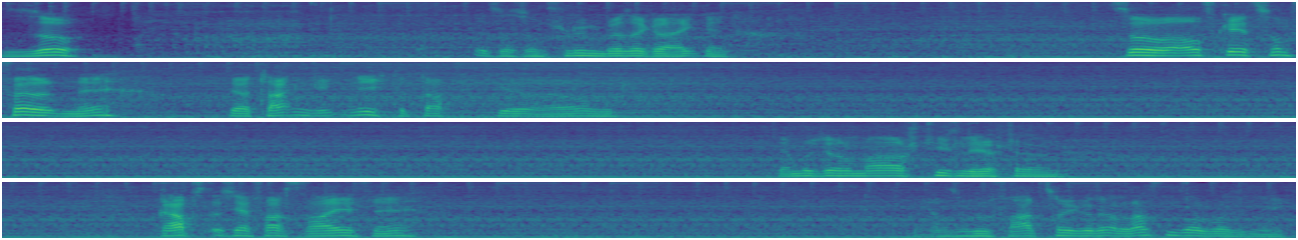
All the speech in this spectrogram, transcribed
So. Ist das zum Flügen besser geeignet. So, auf geht's zum Feld, ne? Der tanken geht nicht, das dachte ich hier. Ja, gut. Der muss ja normal Stiefel herstellen. Raps ist ja fast reif, ne? Ja, so viele Fahrzeuge lassen soll, weiß ich nicht.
